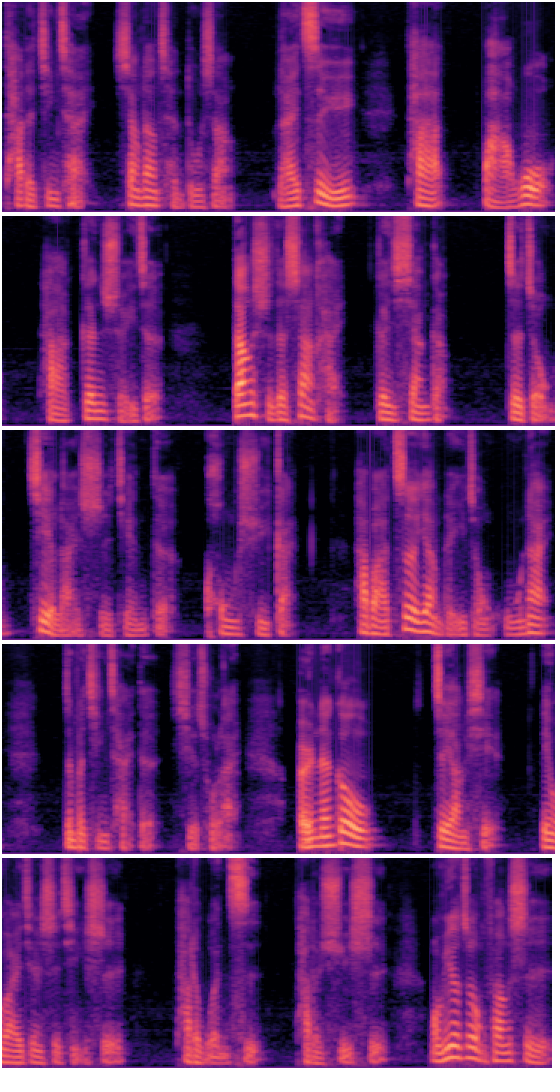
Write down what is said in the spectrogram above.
她的精彩相当程度上来自于她把握，她跟随着当时的上海跟香港这种借来时间的空虚感。她把这样的一种无奈，这么精彩的写出来，而能够这样写。另外一件事情是他的文字，他的叙事。我们用这种方式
